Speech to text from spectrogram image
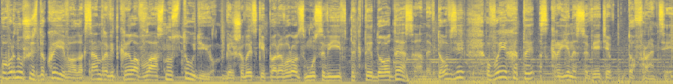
Повернувшись до Києва, Олександра відкрила власну студію. Більшовицький переворот змусив її втекти до Одеси, а невдовзі виїхати з країни Совєтів до Франції.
